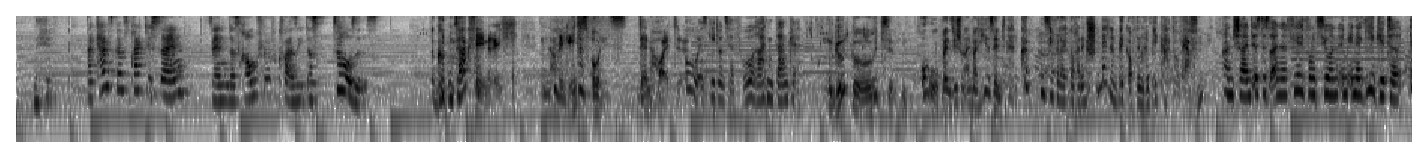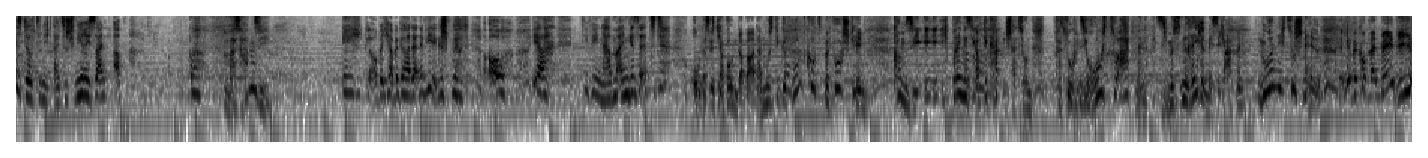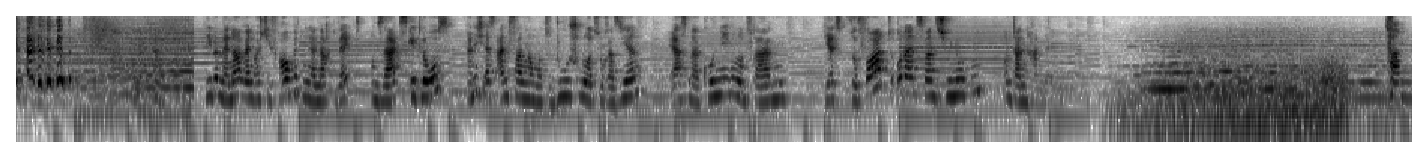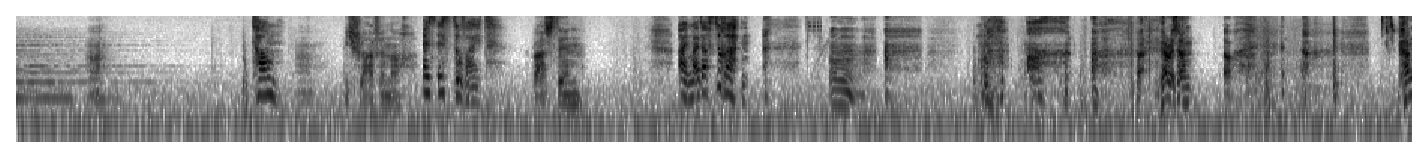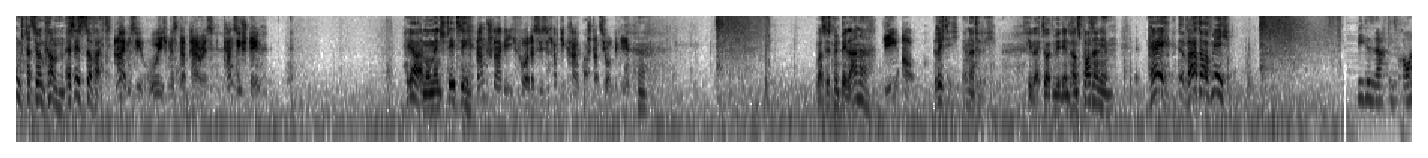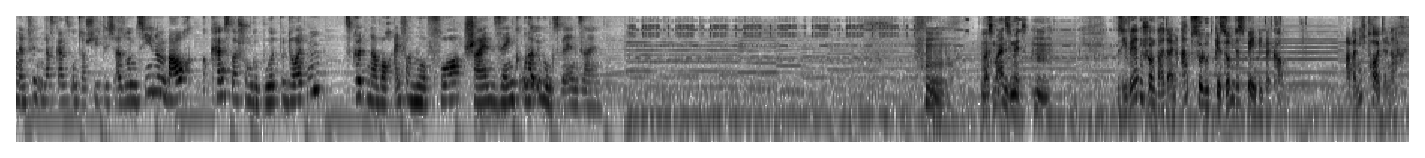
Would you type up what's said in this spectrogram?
Da kann es ganz praktisch sein, wenn das Raumschiff quasi das Zuhause ist. Guten Tag, Fenrich. Na, wie geht es uns denn heute? Oh, es geht uns hervorragend, danke. Gut, gut. Oh, wenn Sie schon einmal hier sind, könnten Sie vielleicht noch einen schnellen Blick auf den Replikator werfen? Anscheinend ist es eine Fehlfunktion im Energiegitter. Es dürfte nicht allzu schwierig sein. Was haben Sie? Ich glaube, ich habe gerade eine Wehe gespürt. Oh, ja, die Wehen haben eingesetzt. Oh, das ist ja wunderbar. Dann muss die Geburt kurz bevorstehen. Kommen Sie, ich ich bringe Sie auf die Krankenstation. Versuchen Sie ruhig zu atmen. Sie müssen regelmäßig atmen. Nur nicht zu schnell. Wir bekommen ein Baby. Liebe Männer, wenn euch die Frau mitten in der Nacht weckt und sagt, es geht los, dann nicht erst anfangen, nochmal zu duschen oder zu rasieren. Erstmal erkundigen und fragen, jetzt sofort oder in 20 Minuten und dann handeln. Tom. Tom, Ich schlafe noch. es ist soweit. Was denn? Einmal darfst du raten. Paris an. Oh. Krankenstation kommen. Es ist soweit. Bleiben Sie ruhig, Mr. Paris. Kann sie stehen? Ja, im Moment steht sie. Dann schlage ich vor, dass Sie sich auf die Krankenstation begeben. Was ist mit Belana? Die auch. Richtig, natürlich. Vielleicht sollten wir den Transporter nehmen. Hey, warte auf mich! Wie gesagt, die Frauen empfinden das ganz unterschiedlich. Also ein Ziehen im Bauch kann zwar schon Geburt bedeuten, es könnten aber auch einfach nur Vor-, Schein-, Senk- oder Übungswellen sein. Was meinen Sie mit, hm? Sie werden schon bald ein absolut gesundes Baby bekommen. Aber nicht heute Nacht.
